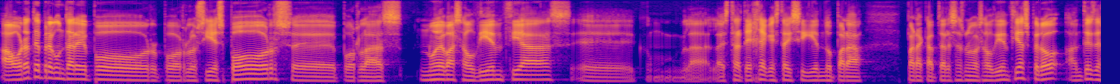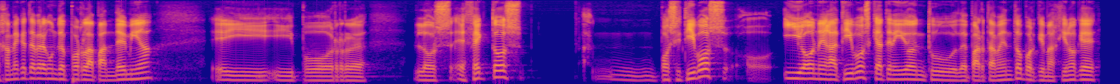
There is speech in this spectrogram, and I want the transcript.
Ahora te preguntaré por, los eSports, eh, por las nuevas audiencias, eh, la, estrategia que estáis siguiendo para, para, captar esas nuevas audiencias, pero antes déjame que te pregunte por la pandemia y, por los efectos positivos y o negativos que ha tenido en tu departamento, porque imagino que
